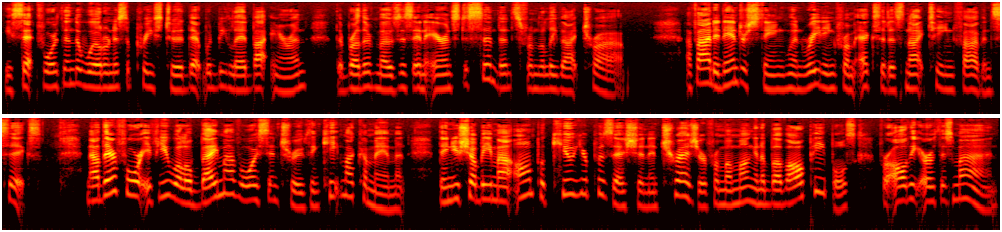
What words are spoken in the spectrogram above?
He set forth in the wilderness a priesthood that would be led by Aaron, the brother of Moses, and Aaron's descendants from the Levite tribe. I find it interesting when reading from Exodus 19 5 and 6. Now therefore, if you will obey my voice in truth and keep my commandment, then you shall be my own peculiar possession and treasure from among and above all peoples, for all the earth is mine.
